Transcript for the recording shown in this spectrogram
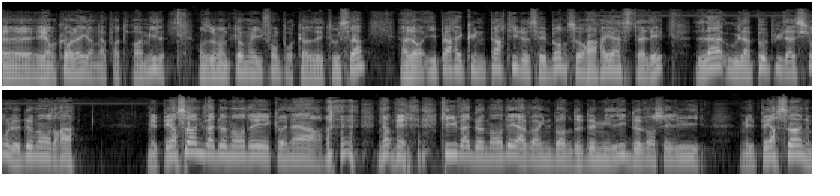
Euh, et encore là, il n'y en a pas 3000. On se demande comment ils font pour caser tout ça. Alors il paraît qu'une partie de ces bornes sera réinstallée là où la population le demandera. Mais personne va demander, connard. non, mais qui va demander à avoir une borne de 2000 litres devant chez lui? Mais personne.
